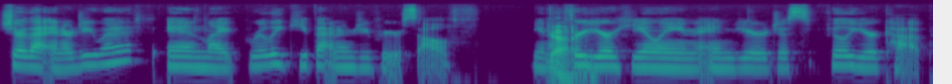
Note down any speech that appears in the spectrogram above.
share that energy with and like really keep that energy for yourself you know, Got for it. your healing and your just fill your cup.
